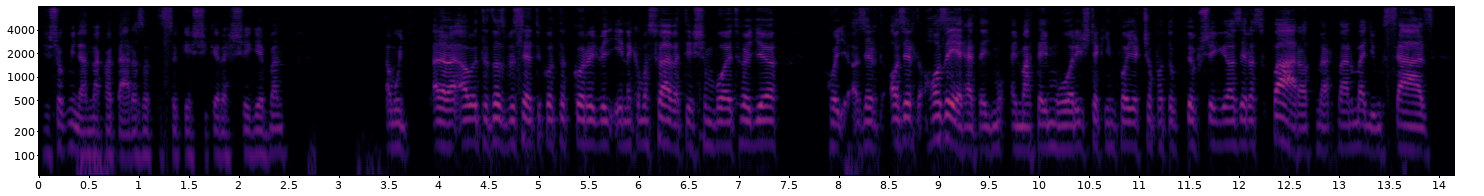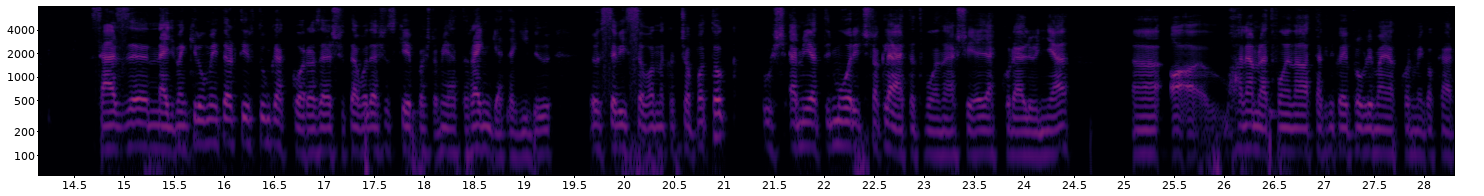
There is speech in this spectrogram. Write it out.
és sok mindent meghatározott a szökés sikerességében. Amúgy, eleve, tehát azt beszéltük ott akkor, hogy én nekem az felvetésem volt, hogy hogy azért, azért hazaérhet egy, egy Matej Muhor is tekintve, hogy a csapatok többsége azért az fáradt, mert már megyünk 100 140 kilométert írtunk ekkor az első támadáshoz képest, ami hát rengeteg idő össze-vissza vannak a csapatok, és emiatt egy Moricsnak lehetett volna esélye egy ekkor előnnyel. Ha nem lett volna a technikai problémája, akkor még akár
